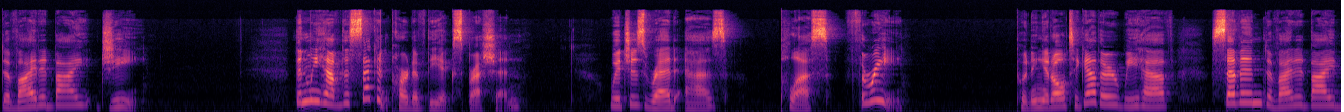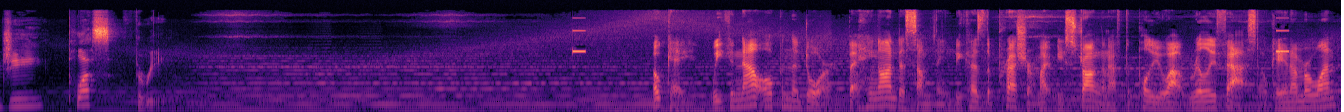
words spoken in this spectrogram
divided by g. Then we have the second part of the expression, which is read as plus 3. Putting it all together, we have 7 divided by g plus 3. Okay, we can now open the door, but hang on to something because the pressure might be strong enough to pull you out really fast, okay, number one?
